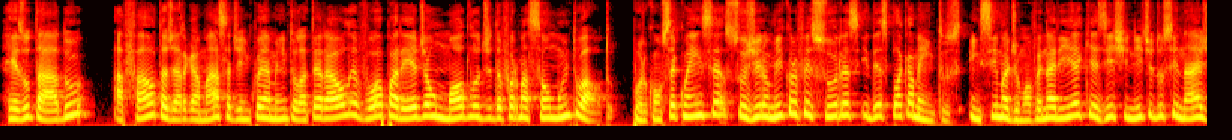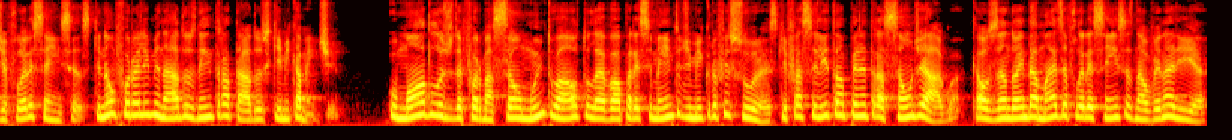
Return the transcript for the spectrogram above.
Resultado: a falta de argamassa de encunhamento lateral levou a parede a um módulo de deformação muito alto. Por consequência, surgiram microfissuras e desplacamentos em cima de uma alvenaria que existe nítidos sinais de fluorescências, que não foram eliminados nem tratados quimicamente. O módulo de deformação muito alto leva ao aparecimento de microfissuras, que facilitam a penetração de água, causando ainda mais eflorescências na alvenaria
